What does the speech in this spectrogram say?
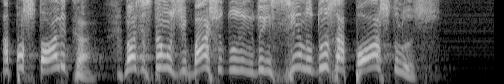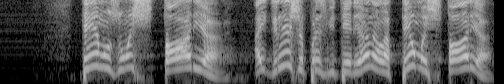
Apostólica. Nós estamos debaixo do, do ensino dos apóstolos. Temos uma história a igreja presbiteriana ela tem uma história.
